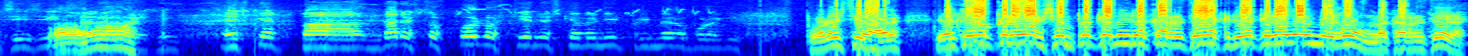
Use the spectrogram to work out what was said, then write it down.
Sí, sí, O claro, una más. sí. Es que para andar estos pueblos tienes que venir primero por aquí. Por este lado, ¿eh? Y es que yo creía, siempre que vi la carretera, creía que era de hormigón, la carretera.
